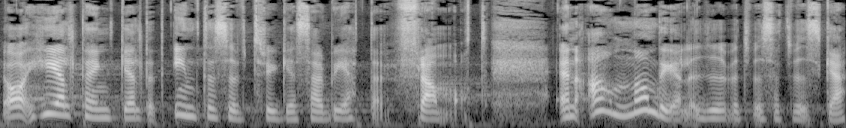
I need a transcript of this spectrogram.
Ja, helt enkelt ett intensivt trygghetsarbete framåt. En annan del är givetvis att vi ska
